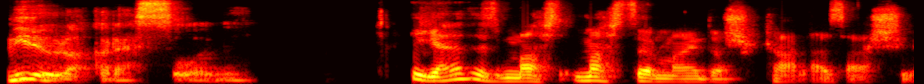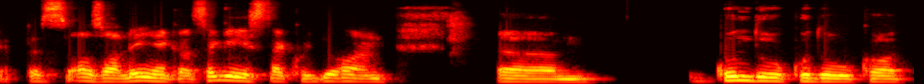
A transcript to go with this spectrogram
Miről akar ez szólni? Igen, hát ez mastermind a skálázásért. Ez az a lényeg az egésznek, hogy olyan um, gondolkodókat,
